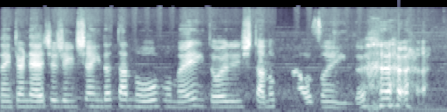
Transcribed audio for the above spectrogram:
Na internet a gente ainda tá novo, né? Então a gente tá no caos ainda.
